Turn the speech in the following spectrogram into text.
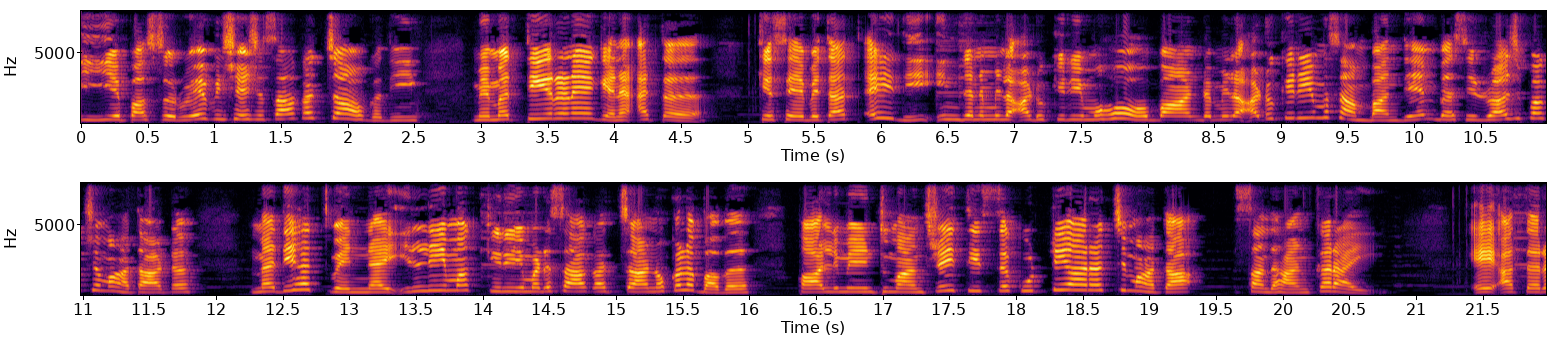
ඊයේ පස්වරුවේ විශේෂ සාකච්ඡාවකදී මෙම තීරණය ගෙන ඇත. කෙසේ වෙතත් එහිදී ඉන්ධන මිල අඩු කිරීම හෝ භාණ්ඩ මිල අඩු කිරීම සම්බන්ධයෙන් බැසිල් රාජපක්ෂ මහතාට මැදිහත් වෙන්නයි ඉල්ලීමක් කිරීමට සාකච්ඡා නොකළ බව පාර්ලිමේන්තු මන්ත්‍රී තිස්ස කුට්ටිආරච්චි මහතා සඳහන් කරයි. ඒ අතර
